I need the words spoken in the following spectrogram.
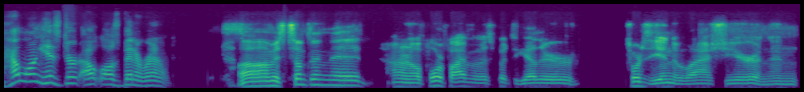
how long has Dirt Outlaws been around? Um, it's something that I don't know, four or five of us put together towards the end of last year, and then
